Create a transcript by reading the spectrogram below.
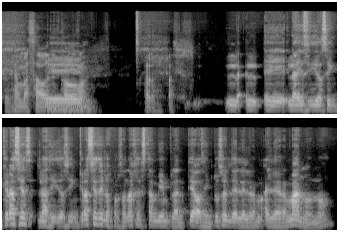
Sí, se han basado en todo, Eh, todos los espacios. la- eh, las idiosincrasias, las idiosincrasias de los personajes están bien planteados, incluso el del el hermano, ¿no?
